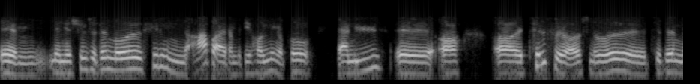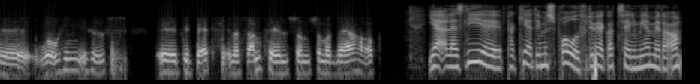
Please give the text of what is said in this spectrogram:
Øhm, men jeg synes, at den måde, filmen arbejder med de holdninger på, er nye, øh, og, og tilfører også noget øh, til den øh, uafhængighedsdebat øh, eller samtale, som, som måtte være heroppe. Ja, og lad os lige øh, parkere det med sproget, for det vil jeg godt tale mere med dig om.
